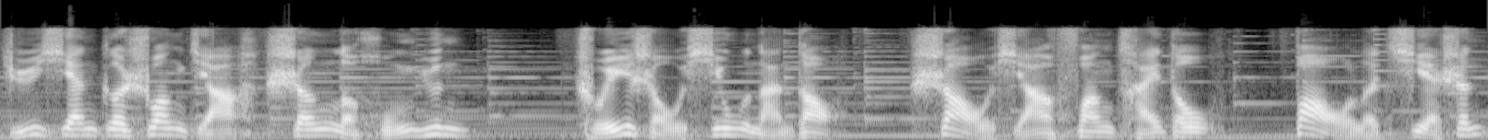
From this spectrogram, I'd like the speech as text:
菊仙哥双颊生了红晕，垂手羞赧道：“少侠方才都抱了妾身，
